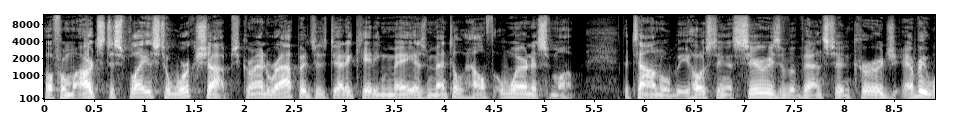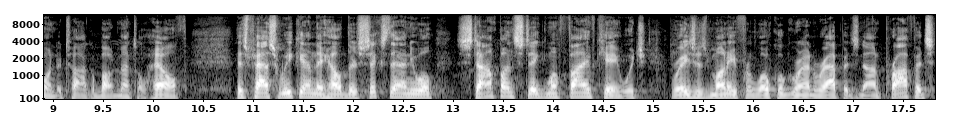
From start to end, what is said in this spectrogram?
Well, from arts displays to workshops, Grand Rapids is dedicating May as Mental Health Awareness Month. The town will be hosting a series of events to encourage everyone to talk about mental health. This past weekend, they held their sixth annual Stomp on Stigma 5K, which raises money for local Grand Rapids nonprofits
